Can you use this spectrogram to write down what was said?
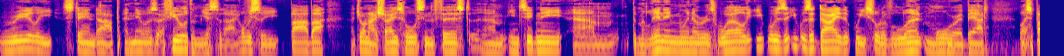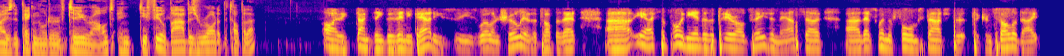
really stand up, and there was a few of them yesterday. Obviously, Barber, uh, John O'Shea's horse in the first um, in Sydney, um, the Millennium winner as well. It was it was a day that we sort of learnt more about, I suppose, the pecking order of two year olds. And do you feel Barber's right at the top of that? I don't think there's any doubt he's he's well and truly at the top of that. Uh, you know, it's the pointy end of the two-year-old season now, so uh, that's when the form starts to, to consolidate.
